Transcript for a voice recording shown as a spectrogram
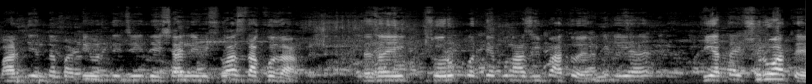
भारतीय जनता पार्टीवरती जी देशाने विश्वास दाखवला त्याचं एक स्वरूपवरती आपण आज ही पाहतोय. आणि ही ही आता एक सुरुवात आहे.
